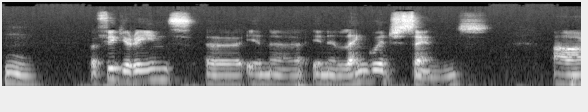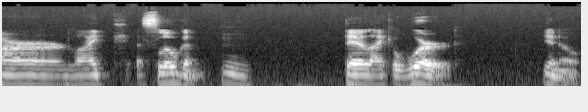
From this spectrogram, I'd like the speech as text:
Hmm. But figurines, uh, in a in a language sense, are like a slogan. Hmm. They're like a word, you know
